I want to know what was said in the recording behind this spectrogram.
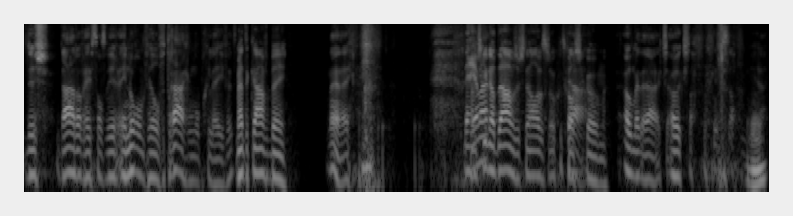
Dus daardoor heeft dat weer enorm veel vertraging opgeleverd. Met de KVB. Nee, nee. Nee, misschien dat daarom zo snel als het nog goed was Ja. gekomen. Oh, met, ja, ik, oh, ik snap, ik snap ja.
